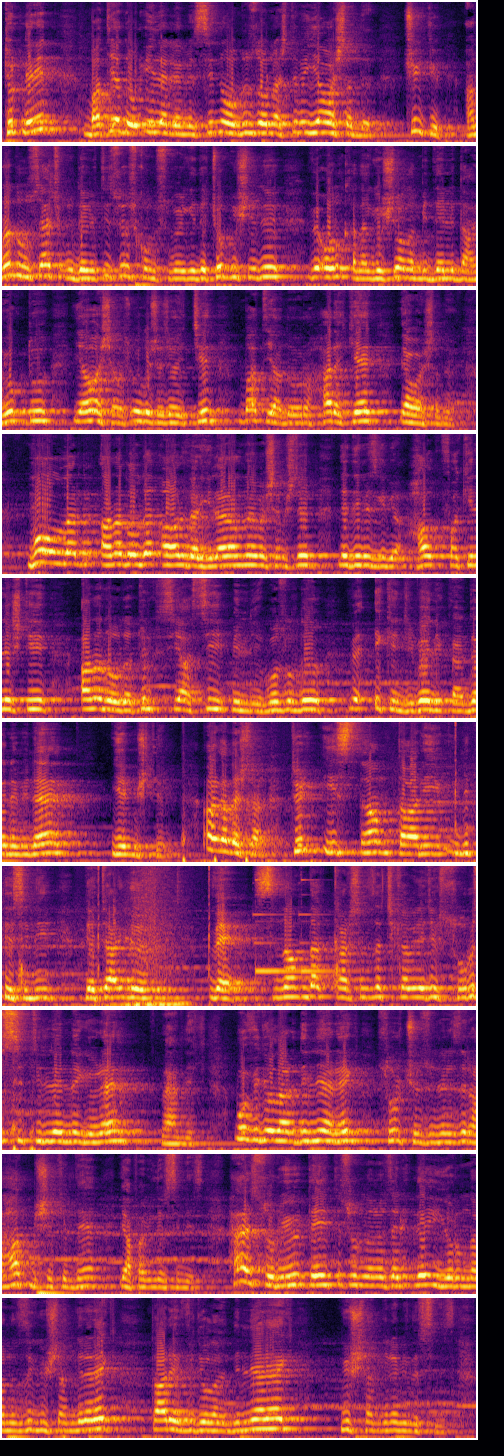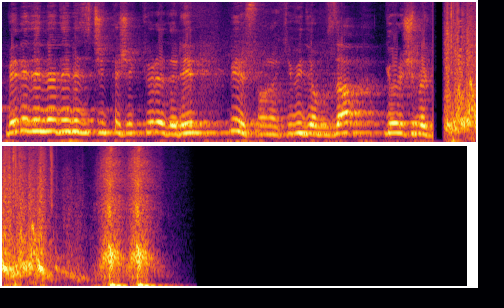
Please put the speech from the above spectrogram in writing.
Türklerin batıya doğru ilerlemesinin olduğu zorlaştı ve yavaşladı. Çünkü Anadolu Selçuklu Devleti söz konusu bölgede çok güçlüydü ve onun kadar güçlü olan bir devlet daha yoktu. Yavaş yavaş oluşacağı için batıya doğru hareket yavaşladı. Moğollar Anadolu'dan ağır vergiler almaya başlamıştır. Dediğimiz gibi halk fakirleşti. Anadolu'da Türk siyasi birliği bozuldu ve ikinci Beylikler dönemine girmiştir. Arkadaşlar Türk İslam tarihi ünitesini detaylı ve sınavda karşınıza çıkabilecek soru stillerine göre verdik. Bu videoları dinleyerek soru çözümlerinizi rahat bir şekilde yapabilirsiniz. Her soruyu TYT soruları özellikle yorumlarınızı güçlendirerek tarih videolarını dinleyerek güçlendirebilirsiniz. Beni dinlediğiniz için teşekkür ederim. Bir sonraki videomuzda görüşmek üzere.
